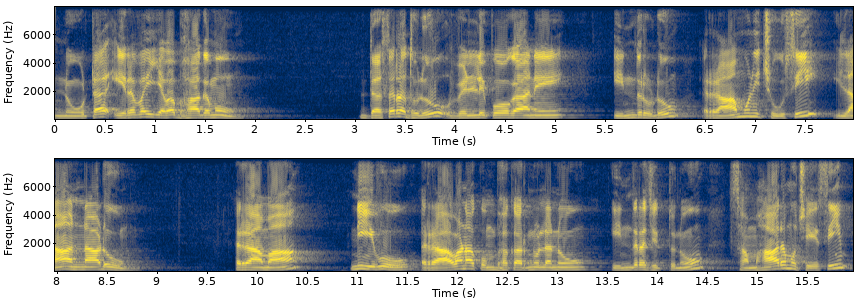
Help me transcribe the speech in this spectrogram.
నూట ఇరవయవ భాగము. దశరథుడు వెళ్ళిపోగానే ఇంద్రుడు రాముని చూసి ఇలా అన్నాడు. రామా నీవు రావణ కుంభకర్ణులను ఇంద్రజిత్తును సంహారము చేసి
